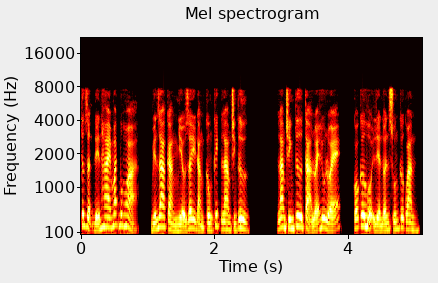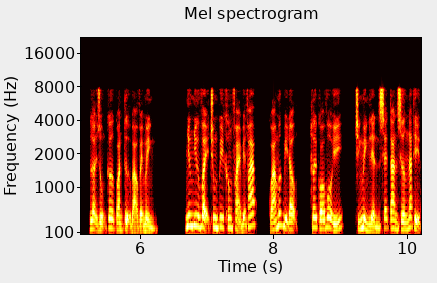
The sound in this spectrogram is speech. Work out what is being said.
tức giận đến hai mắt bốc hỏa, biến ra càng nhiều dây đằng công kích Lam Chính Tư. Lam Chính Tư tả lóe hưu lóe, có cơ hội liền ấn xuống cơ quan, lợi dụng cơ quan tự bảo vệ mình. Nhưng như vậy trung quy không phải biện pháp, quá mức bị động, hơi có vô ý, chính mình liền sẽ tan xương nát thịt.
